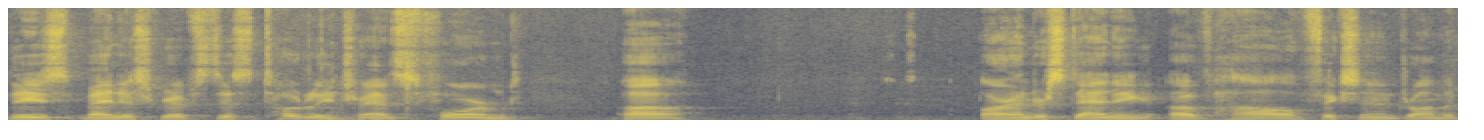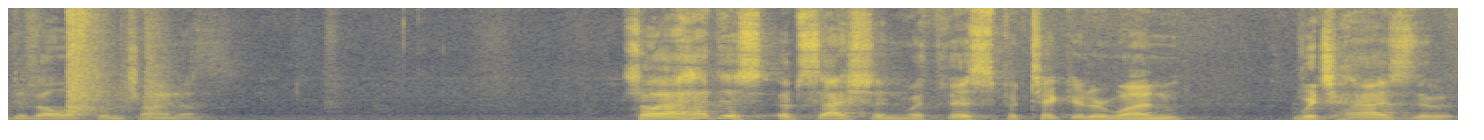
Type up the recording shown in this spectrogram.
These manuscripts just totally transformed uh, our understanding of how fiction and drama developed in China. So I had this obsession with this particular one, which has the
